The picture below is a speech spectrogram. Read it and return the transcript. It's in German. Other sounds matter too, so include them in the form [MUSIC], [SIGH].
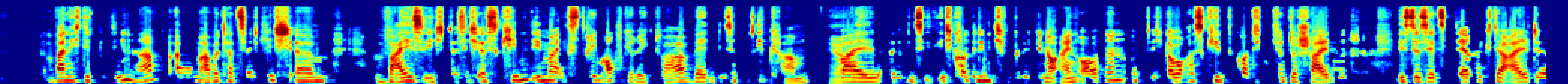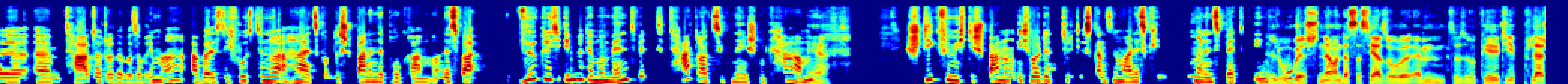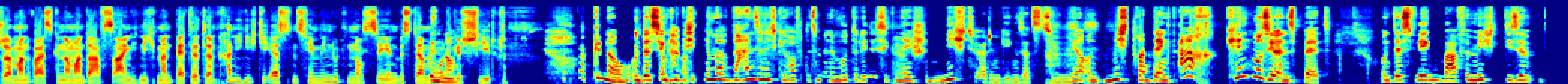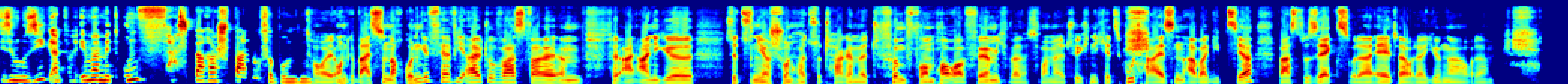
wann ich den gesehen habe, ähm, aber tatsächlich ähm, weiß ich, dass ich als Kind immer extrem aufgeregt war, wenn diese Musik kam, ja. weil äh, ich konnte die nicht wirklich genau einordnen und ich glaube auch als Kind konnte ich nicht unterscheiden, ist das jetzt Derek, der alte ähm, Tatort oder was auch immer, aber ich wusste nur, aha, jetzt kommt das spannende Programm und es war wirklich immer der Moment, wenn diese Tatort-Signation kam, ja stieg für mich die Spannung. Ich wollte natürlich als ganz normales Kind mal ins Bett gehen. Logisch, ne? Und das ist ja so, ähm, so, so guilty pleasure. Man weiß genau, man darf es eigentlich nicht, man bettelt, dann kann ich nicht die ersten zehn Minuten noch sehen, bis der Mord genau. geschieht. Genau, und deswegen habe ich [LAUGHS] immer wahnsinnig gehofft, dass meine Mutter die Designation ja. nicht hört, im Gegensatz zu mir, und nicht dran denkt, ach, Kind muss ja ins Bett. Und deswegen war für mich diese, diese Musik einfach immer mit unfassbarer Spannung verbunden. Toll. Und weißt du noch ungefähr, wie alt du warst? Weil ähm, für einige sitzen ja schon heutzutage mit fünf vorm Horrorfilm. Ich, das wollen wir natürlich nicht jetzt gutheißen, aber gibt's ja. Warst du sechs oder älter oder jünger oder?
